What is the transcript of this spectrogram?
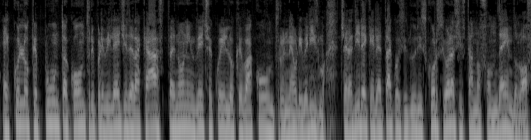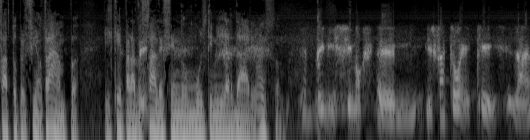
è quello che punta contro i privilegi della casta e non invece quello che va contro il neoliberismo. C'è da dire che in realtà questi due discorsi ora si stanno fondendo, lo ha fatto perfino Trump, il che è paradossale essendo un multimiliardario. Benissimo, ehm, il fatto è che la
